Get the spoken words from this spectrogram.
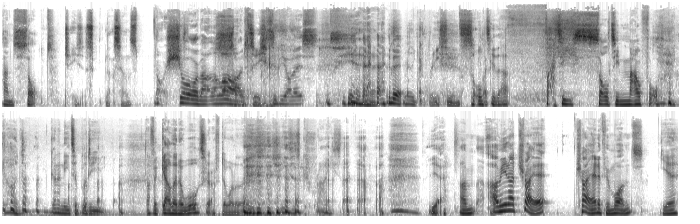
and salt. Jesus, that sounds Not sure about the lard, Salty. to be honest. yeah, innit? really greasy and salty. that Fatty, salty mouthful. God, I'm gonna need to bloody have a gallon of water after one of those. Jesus Christ. yeah. Um, I mean, I'd try it. Try anything once, Yeah.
